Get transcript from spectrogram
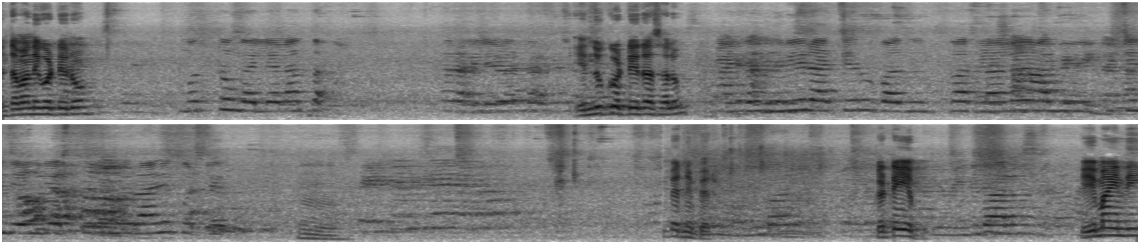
ఎంతమంది కొట్టిరు ఎందుకు కొట్టిరు అసలు? నీ పేరు? గట్టి చెప్పు. ఏమైంది?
